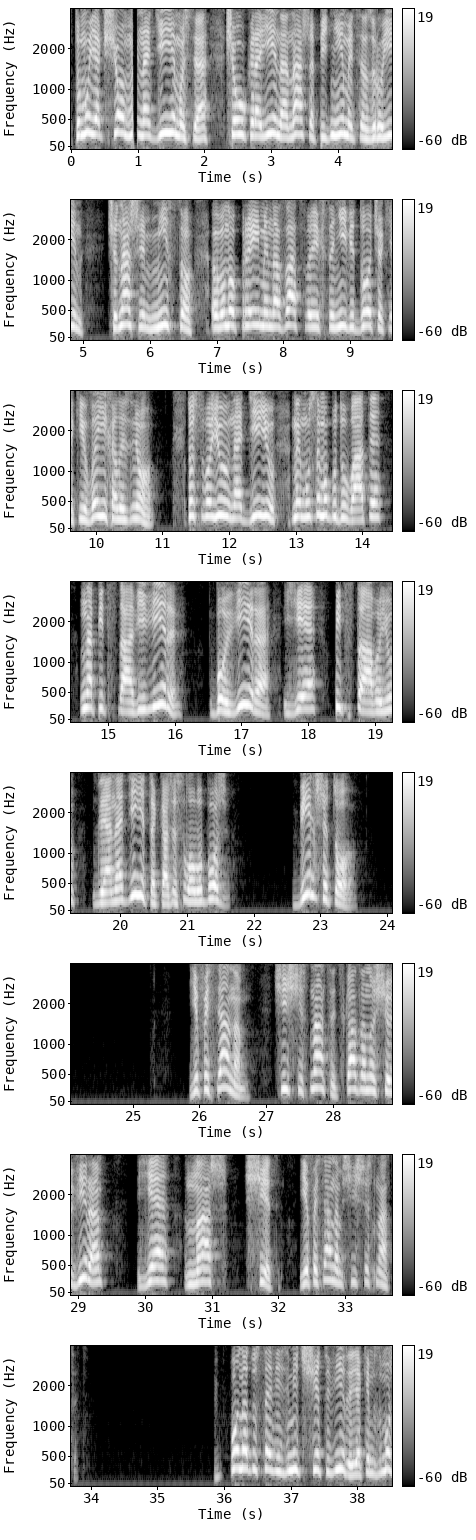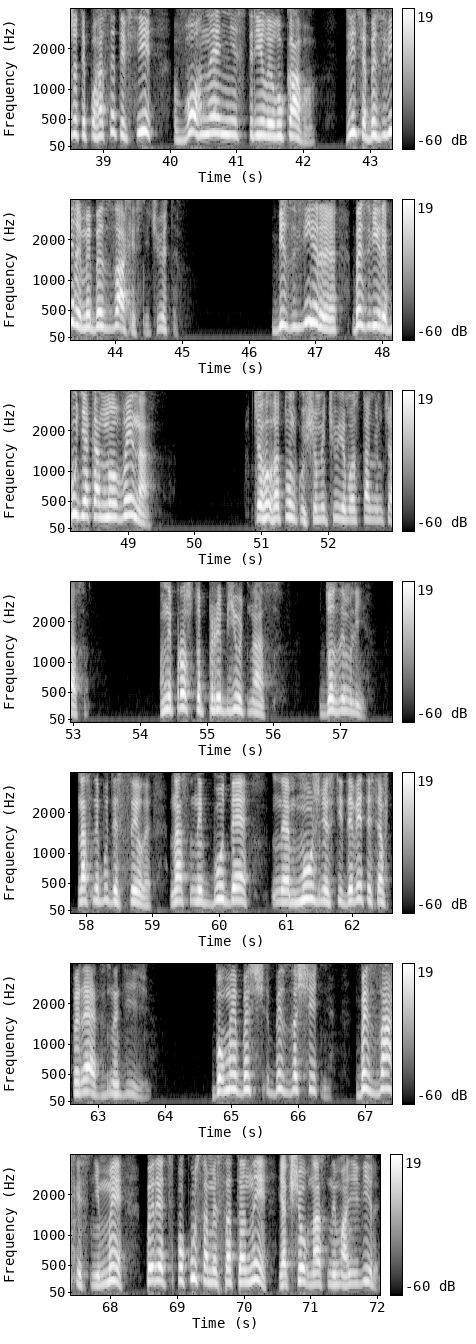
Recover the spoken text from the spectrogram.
Тому, якщо ми надіємося, що Україна наша підніметься з руїн, що наше місто воно прийме назад своїх синів і дочок, які виїхали з нього, то свою надію ми мусимо будувати на підставі віри. Бо віра є підставою для надії, так каже Слово Боже. Більше того, Єфесянам 6,16 сказано, що віра є наш щит. Єфесянам 6,16. Понад усе візьміть щит віри, яким зможете погасити всі вогненні стріли лукавого. Дивіться, без віри ми беззахисні, чуєте? Без віри, без віри будь-яка новина цього гатунку, що ми чуємо останнім часом, вони просто приб'ють нас до землі. У нас не буде сили, в нас не буде е, мужності дивитися вперед з надією. Бо ми без, беззащитні, беззахисні ми перед спокусами сатани, якщо в нас немає віри.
